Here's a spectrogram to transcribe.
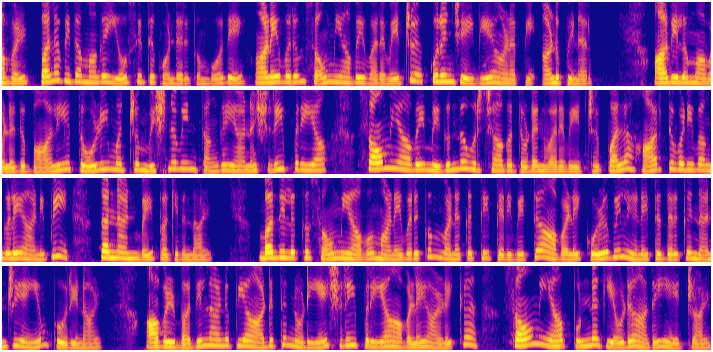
அவள் பலவிதமாக யோசித்துக் கொண்டிருக்கும் போதே அனைவரும் சௌமியாவை வரவேற்று குறுஞ்செய்தியை அனுப்பி அனுப்பினர். அதிலும் அவளது பாலிய தோழி மற்றும் விஷ்ணுவின் தங்கையான ஸ்ரீபிரியா சௌமியாவை மிகுந்த உற்சாகத்துடன் வரவேற்று பல ஹார்ட் வடிவங்களை அனுப்பி தன் அன்பை பகிர்ந்தாள். பதிலுக்கு சௌமியாவும் அனைவருக்கும் வணக்கத்தை தெரிவித்து அவளை குழுவில் இணைத்ததற்கு நன்றியையும் கூறினாள். அவள் பதில் அனுப்பிய அடுத்த நொடியே ஸ்ரீபிரியா அவளை அழைக்க சௌமியா புன்னகையோடு அதை ஏற்றாள்.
